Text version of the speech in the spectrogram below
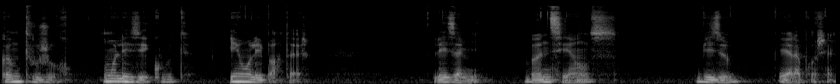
comme toujours, on les écoute et on les partage. Les amis, bonne séance. Bisous et à la prochaine.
